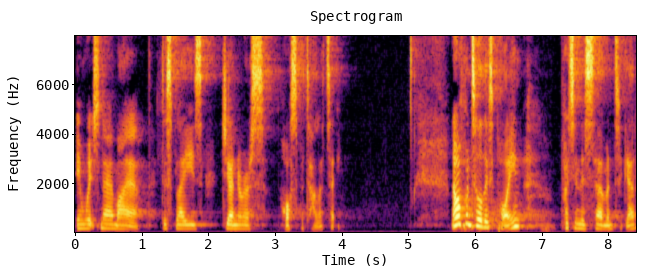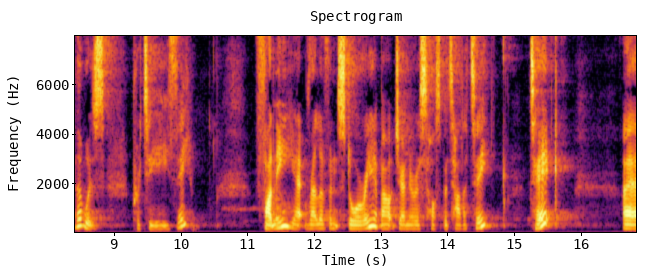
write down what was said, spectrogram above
in which Nehemiah displays generous hospitality. Now, up until this point, putting this sermon together was pretty easy. Funny yet relevant story about generous hospitality. Tick. Uh,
